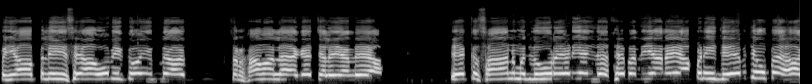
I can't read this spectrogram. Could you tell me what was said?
ਪੰਜਾਬ ਪੁਲਿਸ ਆ ਉਹ ਵੀ ਕੋਈ ਅਹ, ਤਨਖਾਹਾਂ ਲੈ ਕੇ ਚਲੇ ਜਾਂਦੇ ਆ। ਇਹ ਕਿਸਾਨ ਮਜ਼ਦੂਰ ਜਿਹੜੀਆਂ ਜਥੇਬੰਦੀਆਂ ਨੇ ਆਪਣੀ ਜੇਬ ਚੋਂ ਪੈਸਾ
